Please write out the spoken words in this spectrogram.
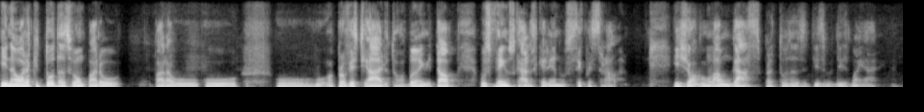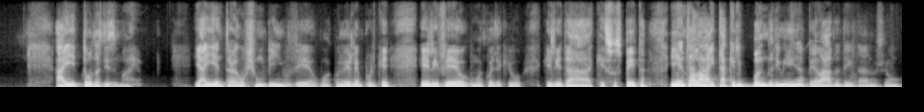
E na hora que todas vão para o, para o, o, o, o tomar banho e tal, os, vem os caras querendo sequestrá-la. E jogam lá um gás para todas desmaiarem. Aí todas desmaiam. E aí entra o chumbinho, vê alguma coisa, não lembro por quê, ele vê alguma coisa que, o, que ele dá, que suspeita, e entra lá, e tá aquele bando de menina pelada deitada no chão,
